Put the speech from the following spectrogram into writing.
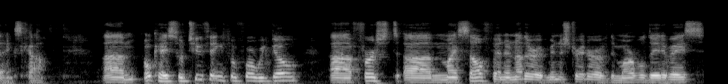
Thanks, Kyle. Um, okay, so two things before we go. Uh, first, uh, myself and another administrator of the Marvel database,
